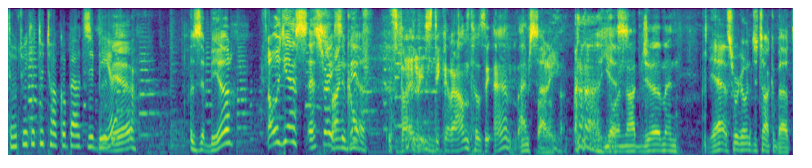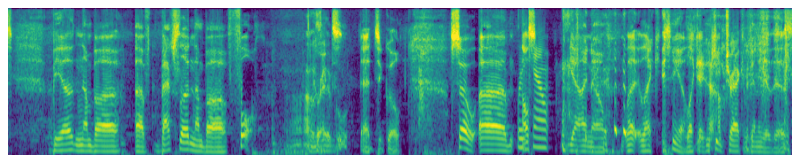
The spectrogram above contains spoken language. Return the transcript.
Don't we get to talk about the beer? yeah. The beer? Oh yes, that's right, the beer. It's why we stick around till the end. I'm sorry. You're not German. yes, we're going to talk about beer number of bachelor number four. Ah, Correct. boo. That's a go. So, um, I'll s- yeah, I know. like, like, yeah, like I can keep track of any of this.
